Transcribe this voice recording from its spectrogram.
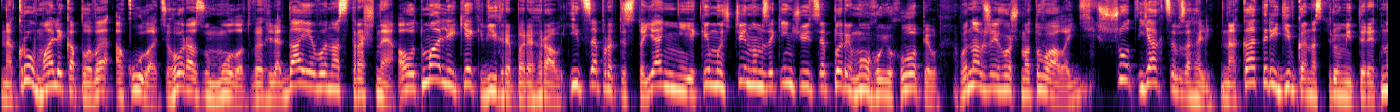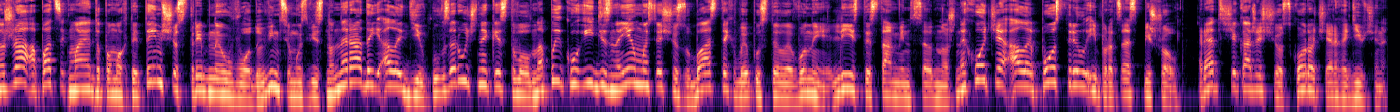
На кров Маліка пливе акула. Цього разу молот. Виглядає вона страшне. А от Малік як в ігри переграв, і це протистояння якимось чином закінчується перемогою хлопів. Вона вже його шматувала. Що як це взагалі? На катері дівка на струмі тирить ножа, а пацик має допомогти тим, що стрибне у воду. Він цьому, звісно, не радий, але дівку в заручники, ствол на пику, і дізнаємося, що зубастих випустили вони. Лізти сам він все одно ж не хоче, але постріл і процес пішов. Ред ще каже, що скоро черга дівчини.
